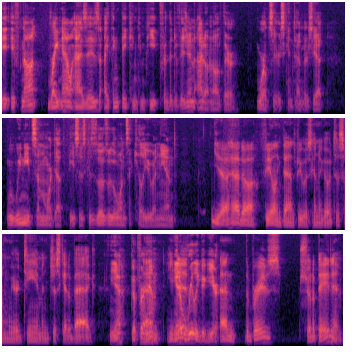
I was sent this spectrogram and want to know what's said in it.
If not, right now as is, I think they can compete for the division. I don't know if they're World Series contenders yet. We, we need some more depth pieces because those are the ones that kill you in the end. Yeah, I had a feeling Dansby was going to go to some weird team and just get a bag. Yeah, good for And him. he He, had a really good year. And the Braves should have paid him.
